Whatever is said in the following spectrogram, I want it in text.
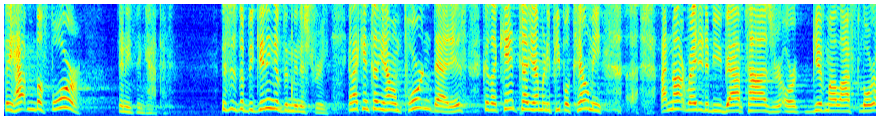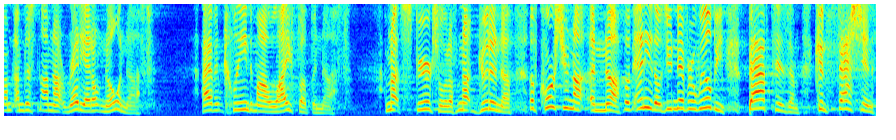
They happen before anything happened. This is the beginning of the ministry. And I can tell you how important that is because I can't tell you how many people tell me, uh, I'm not ready to be baptized or, or give my life to the Lord. I'm, I'm just, I'm not ready. I don't know enough. I haven't cleaned my life up enough. I'm not spiritual enough. I'm not good enough. Of course, you're not enough of any of those. You never will be. Baptism, confession,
